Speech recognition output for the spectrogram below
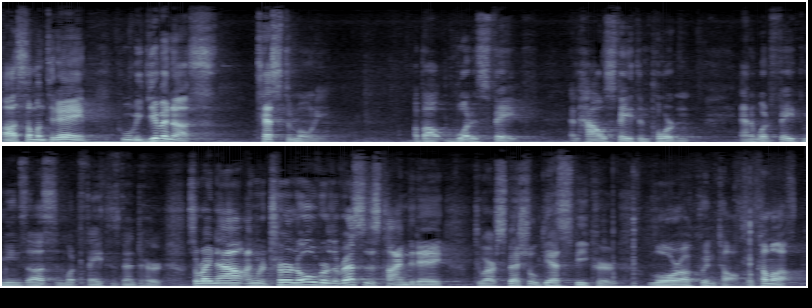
uh, someone today who will be giving us testimony about what is faith and how is faith important and what faith means to us and what faith has meant to her. So, right now, I'm going to turn over the rest of this time today to our special guest speaker, Laura Quintal. So, come up.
